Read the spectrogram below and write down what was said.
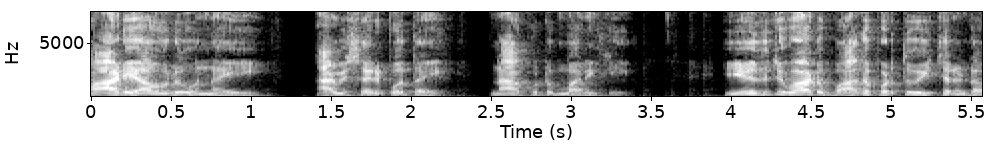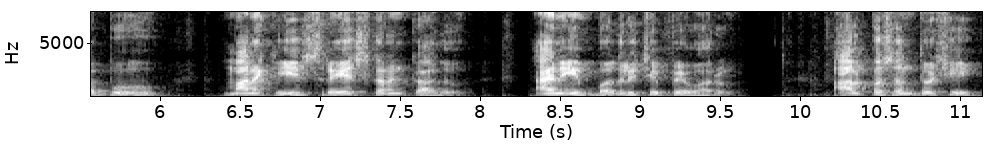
పాడి ఆవులు ఉన్నాయి. అవి సరిపోతాయి. నా కుటుంబానికి. ఎదుటివాడు బాధపడుతూ ఇచ్చిన డబ్బు మనకి శ్రేయస్కరం కాదు అని బదులు చెప్పేవారు. అల్పసంతోషి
